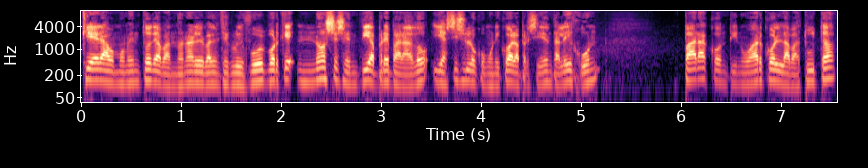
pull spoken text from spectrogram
que era momento de abandonar el Valencia Club de Fútbol porque no se sentía preparado, y así se lo comunicó a la presidenta Lei Jun, para continuar con la batuta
